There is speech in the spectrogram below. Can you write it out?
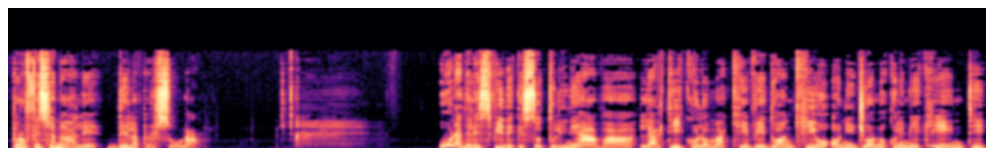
professionale della persona. Una delle sfide che sottolineava l'articolo, ma che vedo anch'io ogni giorno con i miei clienti,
